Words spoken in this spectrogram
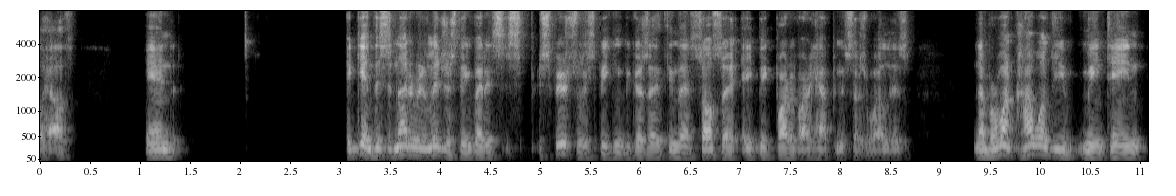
Health. And again, this is not a religious thing, but it's spiritually speaking, because I think that's also a big part of our happiness as well. Is number one, how well do you maintain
